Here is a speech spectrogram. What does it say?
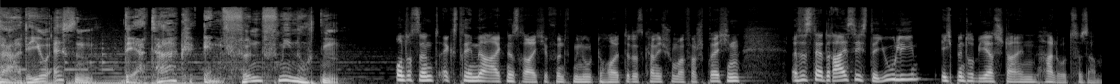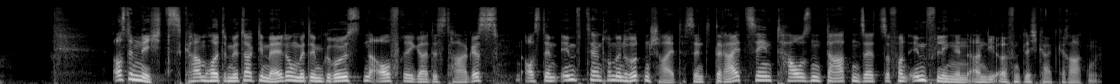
Radio Essen. Der Tag in fünf Minuten. Und es sind extrem ereignisreiche fünf Minuten heute, das kann ich schon mal versprechen. Es ist der 30. Juli. Ich bin Tobias Stein. Hallo zusammen. Aus dem Nichts kam heute Mittag die Meldung mit dem größten Aufreger des Tages. Aus dem Impfzentrum in Rüttenscheid sind 13.000 Datensätze von Impflingen an die Öffentlichkeit geraten.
